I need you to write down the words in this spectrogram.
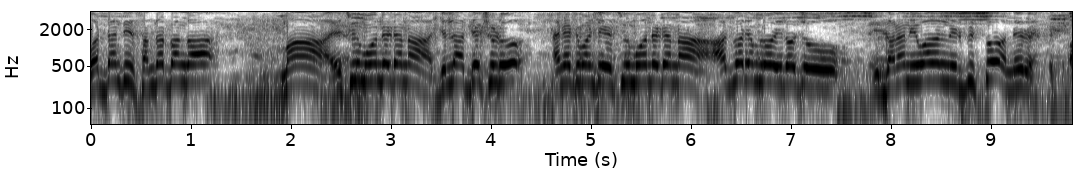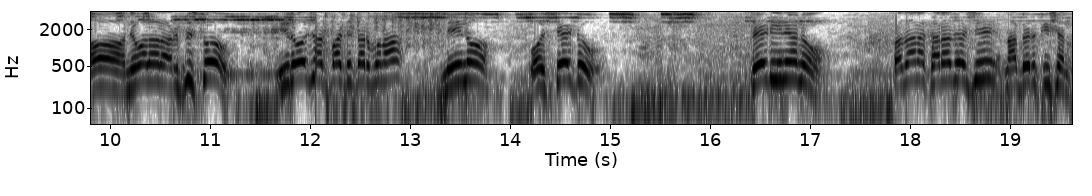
వర్ధంతి సందర్భంగా మా ఎస్వి మోహన్ రెడ్డి అన్న జిల్లా అధ్యక్షుడు అయినటువంటి ఎస్వి మోహన్ రెడ్డి అన్న ఆధ్వర్యంలో ఈరోజు ఘన నివాళులు నిర్పిస్తూ నిర్ నివాళులు అర్పిస్తూ ఈరోజు ఆ పార్టీ తరఫున నేను ఓ స్టేటు ట్రేడ్ యూనియన్ ప్రధాన కార్యదర్శి నా పేరు కిషన్.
